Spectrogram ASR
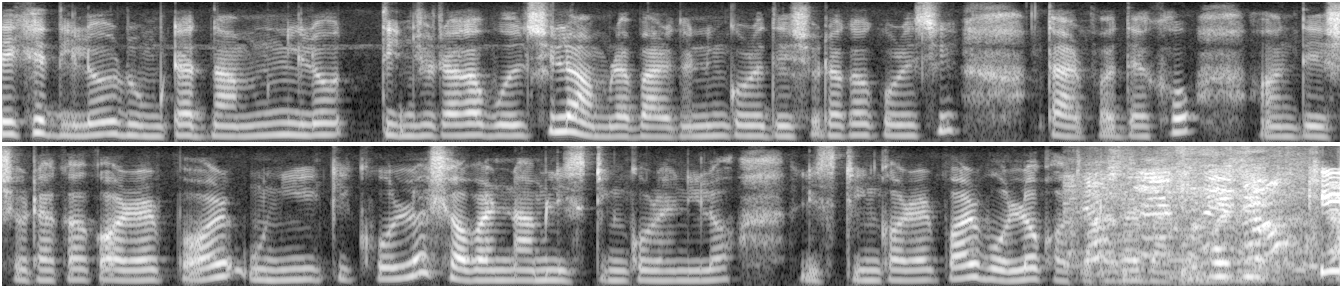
দেখে দিল। রুমটার দাম নিল তিনশো টাকা বলছিল। আমরা বার্গেনিং করে দেড়শো টাকা করেছি। তারপর দেখো দেড়শো টাকা করার পর উনি কি করল? সবার নাম লিস্টিং করে নিল। লিস্টিং করার পর বলল কত টাকার বাকি কি?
